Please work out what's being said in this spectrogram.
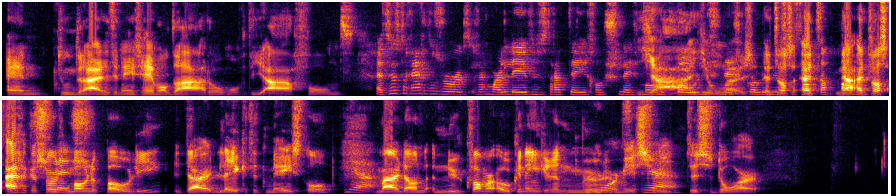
En toen draaide het ineens helemaal daarom, of die avond. Het is toch echt een soort, zeg maar, levensstratego slash Ja, monopolie jongens. slash Het was, het, nou, het was eigenlijk een soort slash- monopolie. Daar leek het het meest op. Ja. Maar dan, nu kwam er ook in één keer een murder Moord, mystery ja. tussendoor.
